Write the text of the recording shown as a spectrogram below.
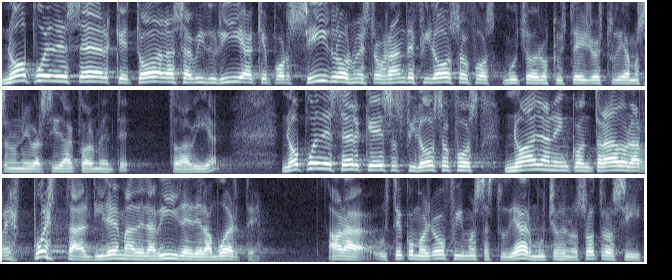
No puede ser que toda la sabiduría que por siglos nuestros grandes filósofos, muchos de los que usted y yo estudiamos en la universidad actualmente, todavía, no puede ser que esos filósofos no hayan encontrado la respuesta al dilema de la vida y de la muerte. Ahora, usted como yo fuimos a estudiar, muchos de nosotros, y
